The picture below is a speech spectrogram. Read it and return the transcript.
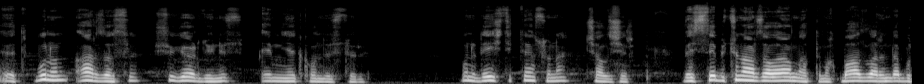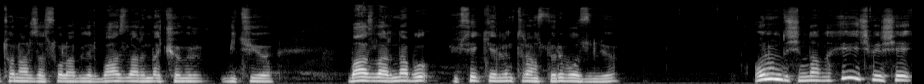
Evet bunun arızası şu gördüğünüz emniyet kondansatörü. Bunu değiştikten sonra çalışır. Ve size bütün arızaları anlattım. Bak bazılarında buton arızası olabilir. Bazılarında kömür bitiyor. Bazılarında bu yüksek gerilim transistörü bozuluyor. Onun dışında da hiçbir şey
